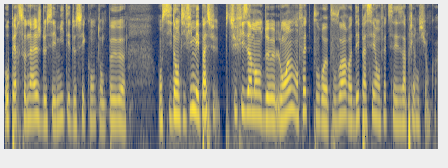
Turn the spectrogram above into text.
au personnages de ces mythes et de ces contes. On peut on s'identifie, mais pas suffisamment de loin en fait pour euh, pouvoir dépasser en fait ces appréhensions, quoi.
